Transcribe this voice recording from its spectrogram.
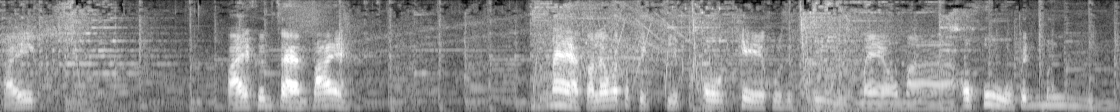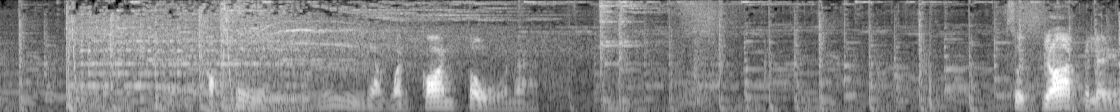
ไปไปขึ้นแสนไป แม่ตอนแรกว่าจะปิดคลิป โอเคคูณสิบสี่แมวมา โอ้โห เป็นหมื่นโอ้โหรางวัลก้อนโตนะครับ สุดยอดไปเลยจ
